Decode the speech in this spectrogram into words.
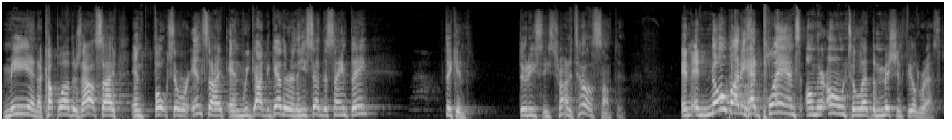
me and a couple others outside and folks that were inside, and we got together and he said the same thing, wow. thinking, Dude, he's, he's trying to tell us something. And, and nobody had plans on their own to let the mission field rest.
